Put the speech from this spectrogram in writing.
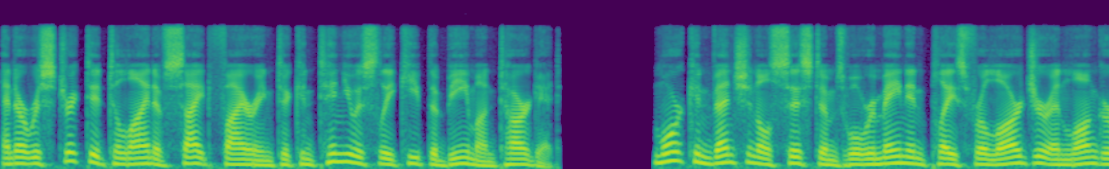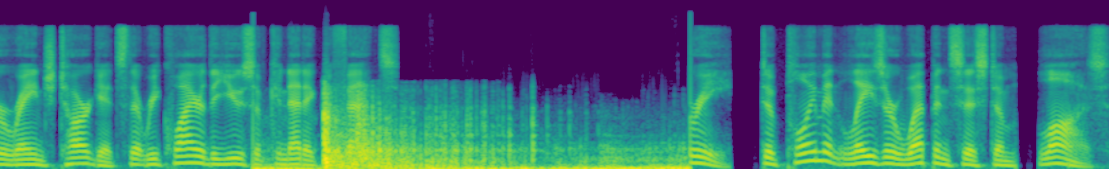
and are restricted to line-of-sight firing to continuously keep the beam on target. More conventional systems will remain in place for larger and longer range targets that require the use of kinetic defense. 3. Deployment Laser Weapon System, LAWS.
